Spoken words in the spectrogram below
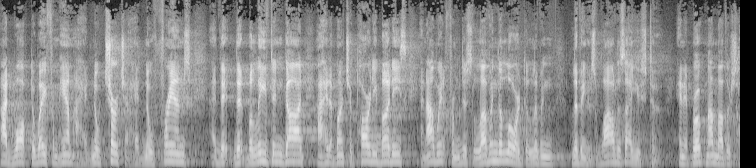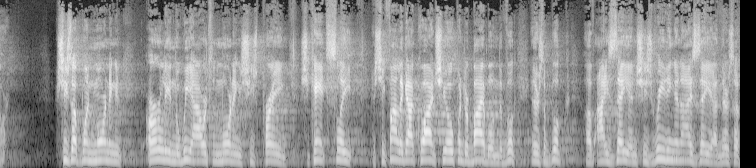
I'd walked away from him. I had no church, I had no friends that, that believed in God. I had a bunch of party buddies, and I went from just loving the Lord to living, living as wild as I used to. And it broke my mother's heart. She's up one morning and early in the wee hours of the morning and she's praying. She can't sleep. And she finally got quiet and she opened her Bible and the book, there's a book of Isaiah, and she's reading in Isaiah, and there's a,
